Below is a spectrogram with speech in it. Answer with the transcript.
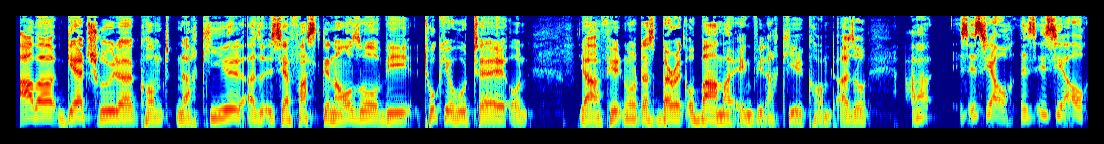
aber Gerd Schröder kommt nach Kiel, also ist ja fast genauso wie Tokyo Hotel und ja, fehlt nur noch, dass Barack Obama irgendwie nach Kiel kommt. Also, aber es ist ja auch, es ist ja auch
